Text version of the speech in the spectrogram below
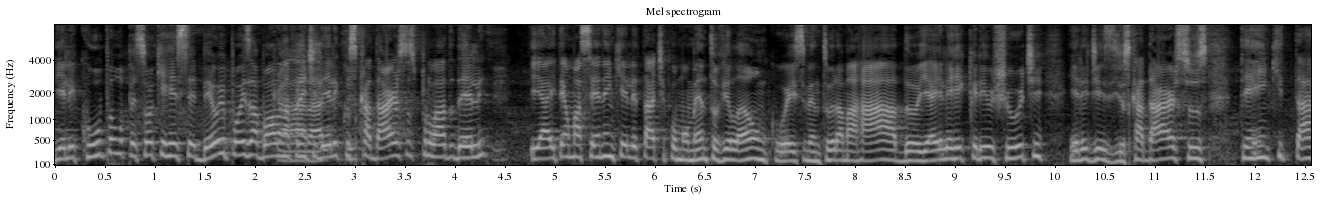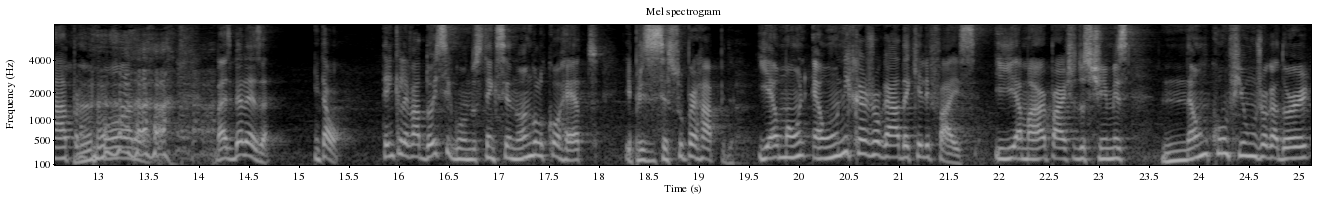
E ele culpa a pessoa que recebeu e pôs a bola na frente dele com os cadarços pro lado dele. E aí tem uma cena em que ele tá, tipo, momento vilão, com o Ace Ventura amarrado, e aí ele recria o chute, e ele diz, e os cadarços tem que estar tá pra fora. Mas beleza. Então, tem que levar dois segundos, tem que ser no ângulo correto, e precisa ser super rápido. E é, uma, é a única jogada que ele faz. E a maior parte dos times não confia em um jogador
